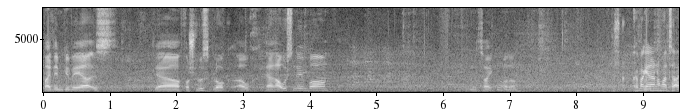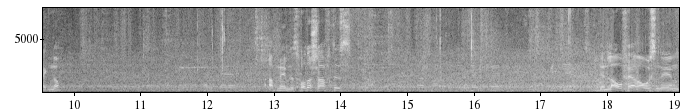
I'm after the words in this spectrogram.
Bei dem Gewehr ist der Verschlussblock auch herausnehmbar. Können wir zeigen, oder? Das können wir gerne noch mal zeigen. Ne? Abnehmen des Vorderschaftes. Den Lauf herausnehmen.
